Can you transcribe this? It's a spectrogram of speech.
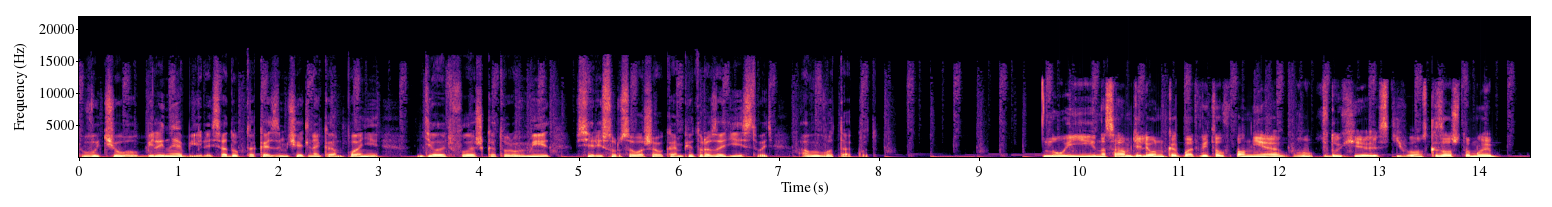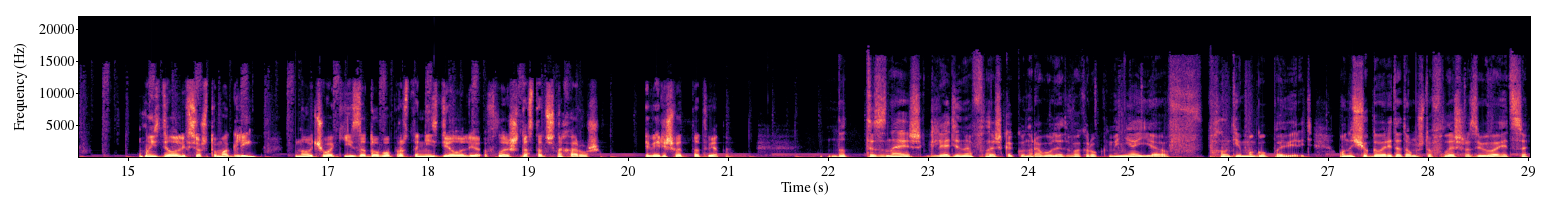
Вы чего? Белины объелись. Adobe такая замечательная компания. Делает флеш, который умеет все ресурсы вашего компьютера задействовать. А вы вот так вот. Ну и на самом деле он как бы ответил вполне в, в духе Стива. Он сказал, что мы, мы сделали все, что могли, но чуваки из Adobe просто не сделали флеш достаточно хорошим. Ты веришь в этот ответ? Ну, ты знаешь, глядя на флеш, как он работает вокруг меня, я вполне могу поверить. Он еще говорит о том, что флеш развивается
